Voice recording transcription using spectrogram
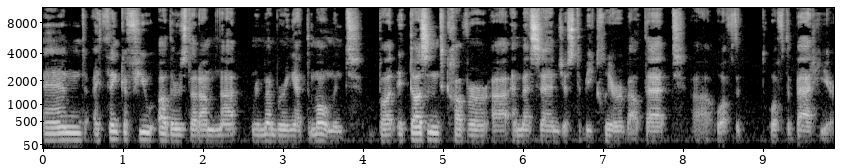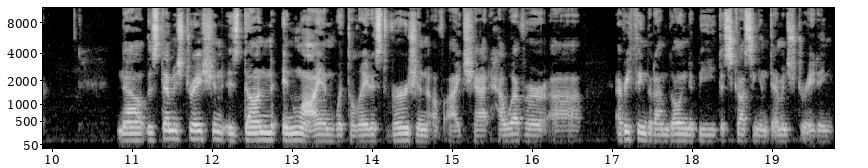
and I think a few others that I'm not remembering at the moment. But it doesn't cover uh, MSN, just to be clear about that off the off the bat here. Now, this demonstration is done in line with the latest version of iChat. However, everything that I'm going to be discussing and demonstrating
